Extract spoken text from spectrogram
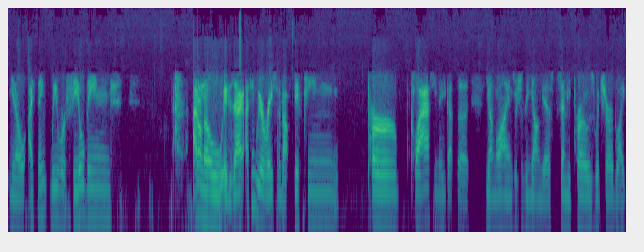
you know, I think we were fielding. I don't know exact. I think we were racing about 15 per class. You know, you got the Young Lions, which is the youngest, semi pros, which are like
